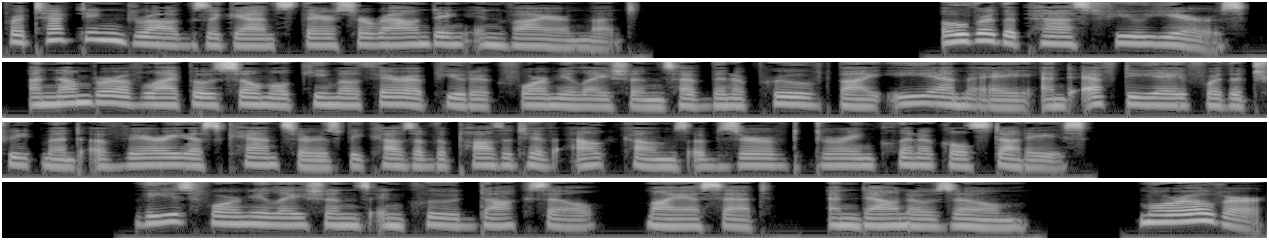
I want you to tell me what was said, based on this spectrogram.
protecting drugs against their surrounding environment. Over the past few years, a number of liposomal chemotherapeutic formulations have been approved by EMA and FDA for the treatment of various cancers because of the positive outcomes observed during clinical studies. These formulations include Doxil, Myocet, and DaunoXome. Moreover,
